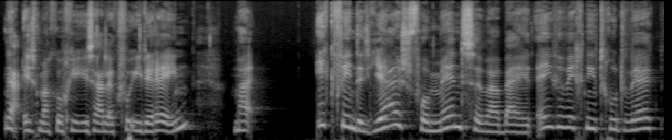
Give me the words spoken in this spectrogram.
ja, is eigenlijk voor iedereen. Maar ik vind het juist voor mensen waarbij het evenwicht niet goed werkt,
